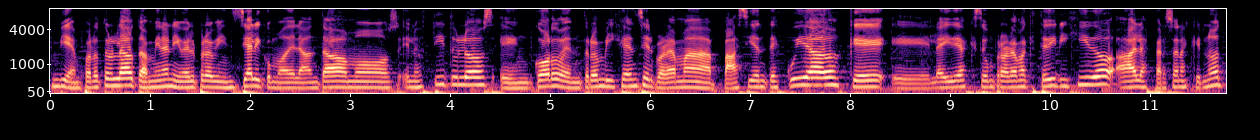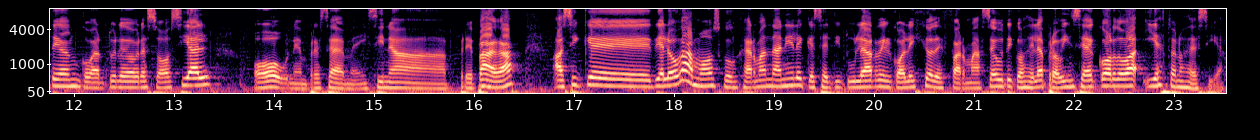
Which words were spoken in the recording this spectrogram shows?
Bien, por otro lado, también a nivel provincial y como adelantábamos en los títulos, en Córdoba entró en vigencia el programa Pacientes Cuidados, que eh, la idea es que sea un programa que esté dirigido a las personas que no tengan cobertura de obra social o una empresa de medicina prepaga. Así que dialogamos con Germán Daniele, que es el titular del Colegio de Farmacéuticos de la provincia de Córdoba, y esto nos decía.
